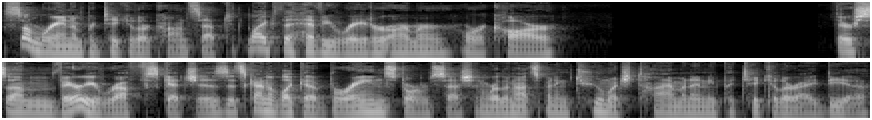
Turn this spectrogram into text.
some random particular concept, like the heavy raider armor or a car. There's some very rough sketches. It's kind of like a brainstorm session where they're not spending too much time on any particular idea.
